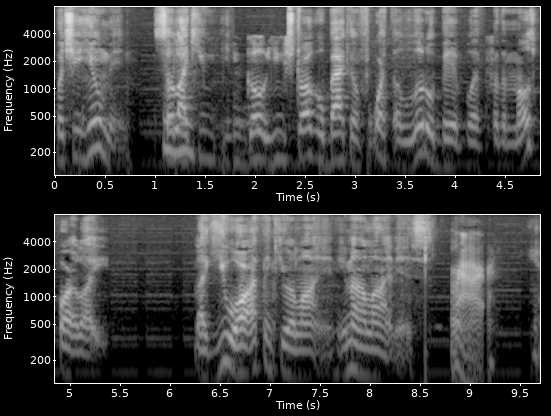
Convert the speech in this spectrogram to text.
But you're human. So Mm-hmm. like you you go you struggle back and forth a little bit, but for the most part, like like you are. I think you're a lion. You're not a lioness. Rawr. Yeah,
